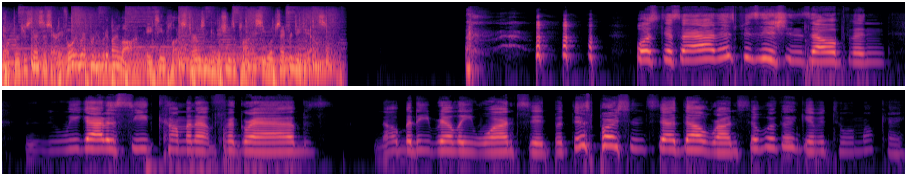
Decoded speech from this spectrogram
No purchase necessary. Void where prohibited by law. 18 plus. Terms and conditions apply. See website for details. What's this? Uh, this position's open. We got a seat coming up for grabs. Nobody really wants it, but this person said they'll run, so we're to give it to them. Okay.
